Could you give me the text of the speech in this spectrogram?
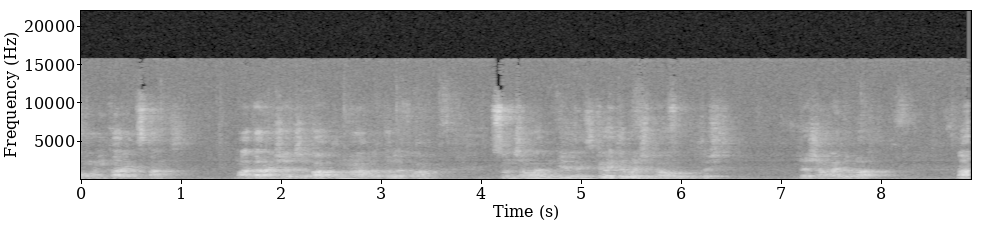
comunicare instant. M-a garantat ceva, pun mâna pe telefon, sunt cel mai bun prieten, zic, uite bă ce mi-au făcut ăștia. Și așa mai departe. Da?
